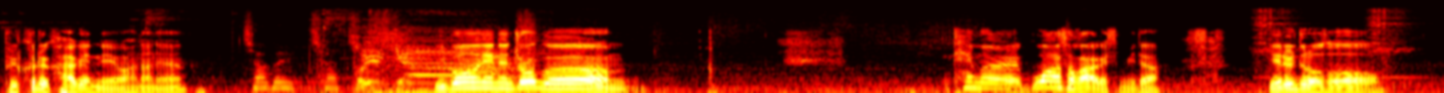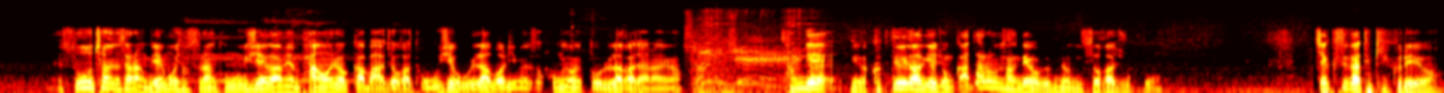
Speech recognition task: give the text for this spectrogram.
불크를 가야겠네요, 하나는. 이번에는 조금 템을 꼬아서 가야겠습니다. 예를 들어서 수호천사랑 메모셔스랑 동시에 가면 방어력과 마저가 동시에 올라버리면서 공격력도 올라가잖아요. 상대 그러니까 극딜 가기에 좀 까다로운 상대가 몇 명 있어가지고 잭스가 특히 그래요.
